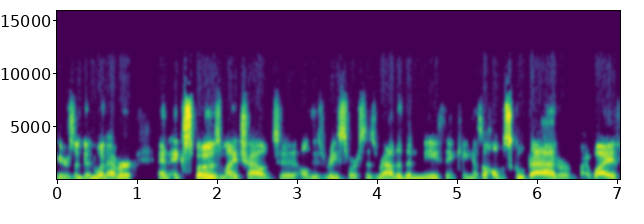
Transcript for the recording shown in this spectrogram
here's a good whatever, and expose my child to all these resources rather than me thinking as a homeschool dad or my wife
